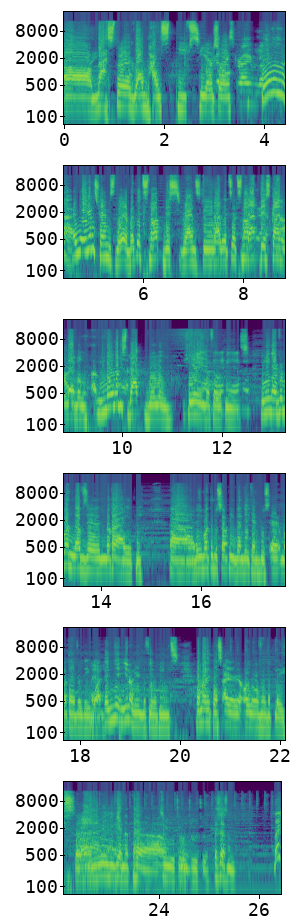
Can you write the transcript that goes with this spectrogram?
uh, master grand heist thieves here. So. Organized crime. right? Yeah, I mean, organized crime is there, but it's not this grand scale. Not- it's it's not. Not this kind of level. uh, no one is that bold here in the Yeah. Philippines. I mean, everyone loves their notoriety. Uh, they want to do something, then they can do uh, whatever they Yeah. want. And you, you know, here in the Philippines, the marites are all over the place. So Yeah. you really cannot. Uh, True, true, true, true. It's just me. But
